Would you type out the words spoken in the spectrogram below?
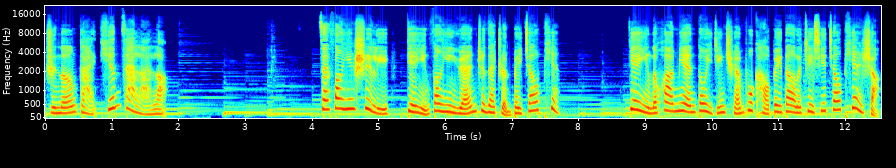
只能改天再来了。在放映室里，电影放映员正在准备胶片。电影的画面都已经全部拷贝到了这些胶片上，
